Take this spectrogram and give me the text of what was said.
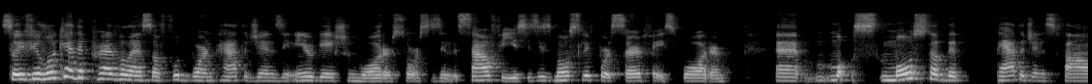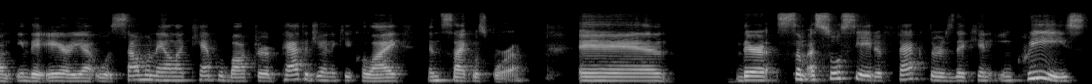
So if you look at the prevalence of foodborne pathogens in irrigation water sources in the Southeast, this is mostly for surface water. Uh, most, most of the pathogens found in the area was Salmonella, Campylobacter, pathogenic E. coli, and Cyclospora. And there are some associated factors that can increase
